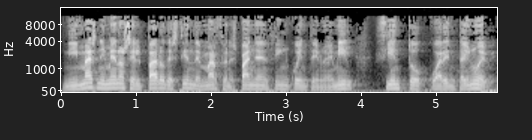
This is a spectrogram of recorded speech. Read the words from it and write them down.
Ni más ni menos el paro desciende en marzo en España en 59.149.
